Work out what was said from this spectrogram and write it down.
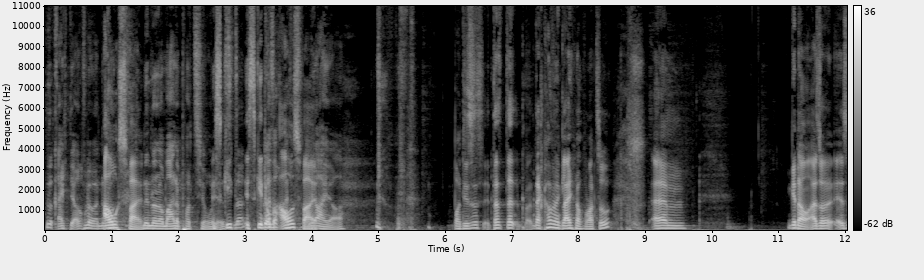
Das reicht ja auch, wenn man nur Auswahl. eine normale Portion Es geht, ne? es geht um Einfach- Auswahl. Ja, ja. Boah, dieses, das, das, da kommen wir gleich noch mal zu. Ähm, genau, also, es,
